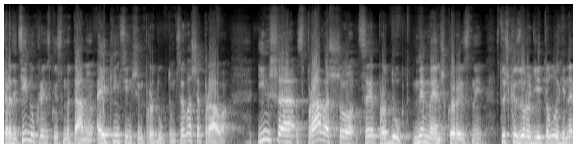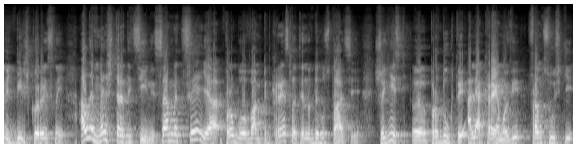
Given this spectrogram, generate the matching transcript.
традиційною українською сметаною, а якимсь іншим продуктом. Це ваше право. Інша справа, що це продукт не менш корисний, з точки зору дієтології навіть більш корисний, але менш традиційний. Саме це я пробував вам підкреслити на дегустації, що є е, продукти аля кремові, французькі,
